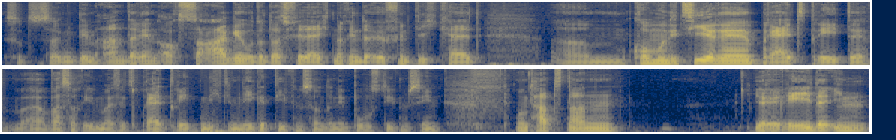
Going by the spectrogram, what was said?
sozusagen dem anderen auch sage oder das vielleicht noch in der Öffentlichkeit ähm, kommuniziere, breit trete, äh, was auch immer. Also jetzt breit treten nicht im negativen, sondern im positiven Sinn. Und hat dann ihre Rede in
